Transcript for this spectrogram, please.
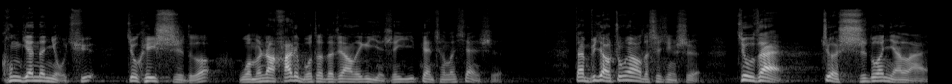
空间的扭曲。就可以使得我们让哈利波特的这样的一个隐身衣变成了现实，但比较重要的事情是，就在这十多年来，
